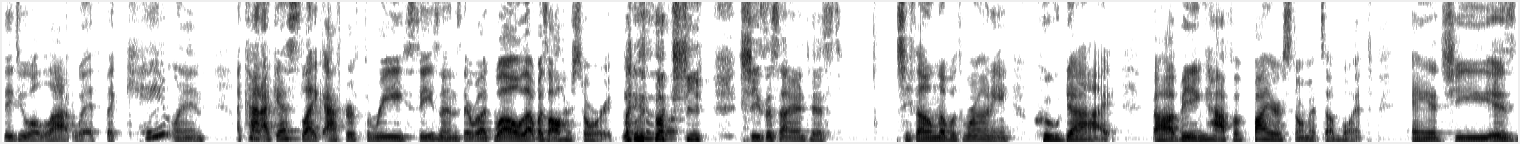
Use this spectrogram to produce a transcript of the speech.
they do a lot with, but Caitlin, I kind of, I guess, like after three seasons, they were like, well, that was all her story. Like, like she, she's a scientist. She fell in love with Ronnie, who died, uh, being half of Firestorm at some point, and she is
